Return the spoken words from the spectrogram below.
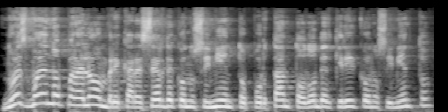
No es bueno para el hombre carecer de conocimiento, por tanto, ¿dónde adquirir conocimiento?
